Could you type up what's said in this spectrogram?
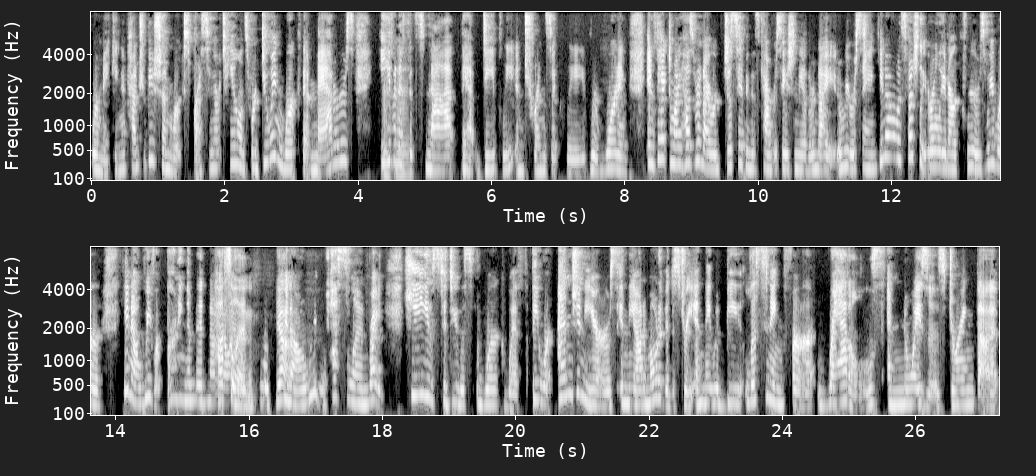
we're making a contribution, we're expressing our talents, we're doing work that matters, even mm-hmm. if it's not that deeply intrinsically rewarding. In fact, my husband and I were just having this conversation the other night, and we were saying, you know, especially early in our careers, we were, you know, we were burning the midnight hustling. yeah. You know, we were hustling, right? He used to do this work with, they were engineers in the automotive industry, and they would be listening for rattles and noises during the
